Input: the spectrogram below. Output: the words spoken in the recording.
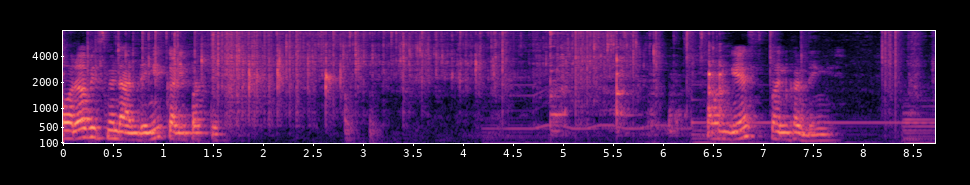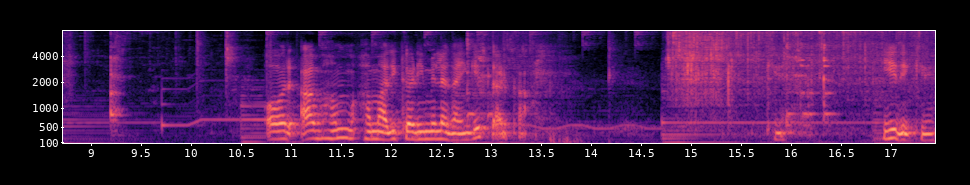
और अब इसमें डाल देंगे कड़ी पत्ते। और गैस बंद कर देंगे। और अब हम हमारी कड़ी में लगाएँगे तड़का। ये देखिए।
